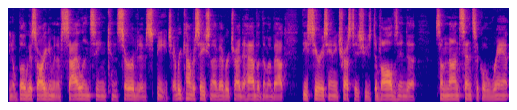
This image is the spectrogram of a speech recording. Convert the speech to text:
you know bogus argument of silencing conservative speech. Every conversation I've ever tried to have with them about these serious antitrust issues devolves into some nonsensical rant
